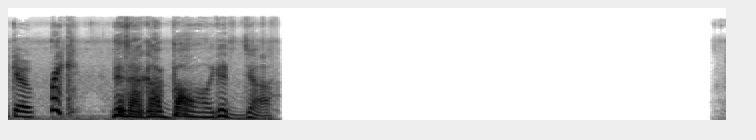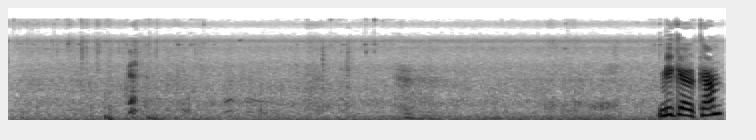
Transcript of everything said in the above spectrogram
Meeko, break! There's a good boy. Good job. Meeko, come.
